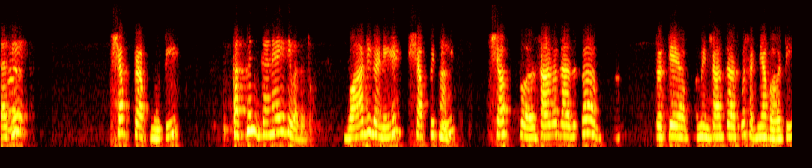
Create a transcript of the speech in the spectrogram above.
तर्हि शप् प्राप्नोति कस्मिन् गणे इति वदतु। वादिगणे शप् इति शप् सार्वधातुक प्रत्यय ऐ मीन् सार्वधातुकसंज्ञा भवति।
